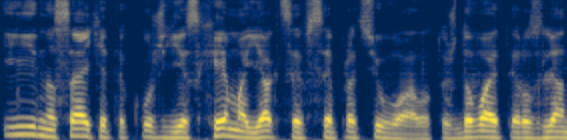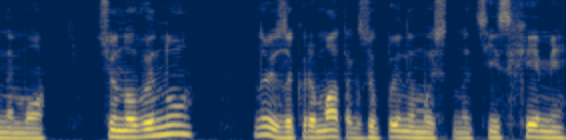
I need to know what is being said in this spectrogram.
і на сайті також є схема, як це все працювало. Тож давайте розглянемо цю новину. Ну і, зокрема, так зупинимось на цій схемі,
